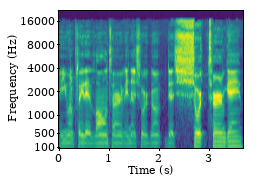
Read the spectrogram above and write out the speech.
and you want to play that long term in that short go- that short term game.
